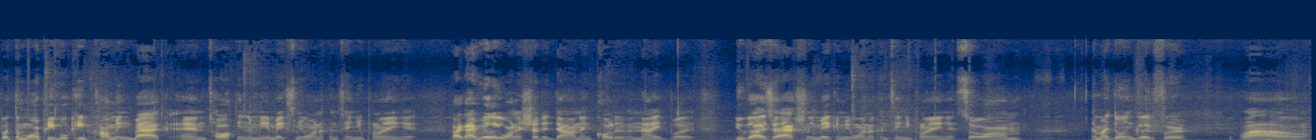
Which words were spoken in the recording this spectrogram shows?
But the more people keep coming back and talking to me, it makes me want to continue playing it. Like I really want to shut it down and call it a night. But you guys are actually making me want to continue playing it. So, um, am I doing good for? Wow.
